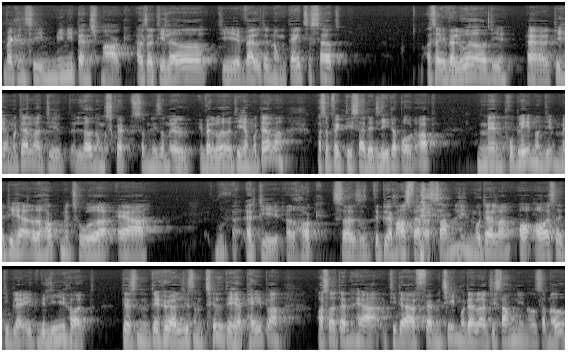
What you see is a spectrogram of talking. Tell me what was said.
hvad kan man sige, mini-benchmark. Altså de lavede, de valgte nogle datasæt, og så evaluerede de uh, de her modeller, de lavede nogle scripts, som ligesom evaluerede de her modeller, og så fik de sat et leaderboard op. Men problemet med de her ad hoc metoder er, at de er ad hoc, så, det bliver meget svært at sammenligne modeller, og også at de bliver ikke vedligeholdt. Det, sådan, det hører ligesom til det her paper, og så den her, de der 5-10 modeller, de sammenlignede sig med,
